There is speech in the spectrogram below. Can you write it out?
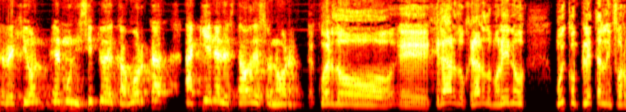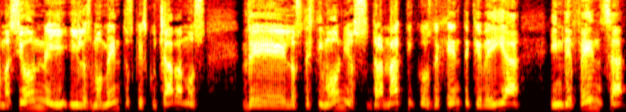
región, el municipio de Caborca, aquí en el estado de Sonora. De acuerdo, eh, Gerardo, Gerardo Moreno, muy completa la información y, y los momentos que escuchábamos de los testimonios dramáticos de gente que veía indefensa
